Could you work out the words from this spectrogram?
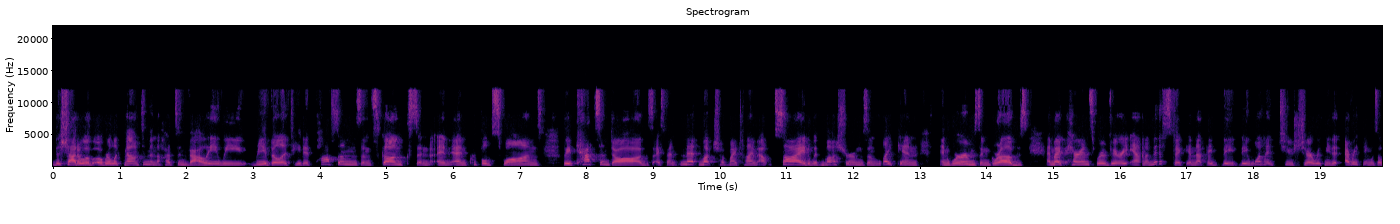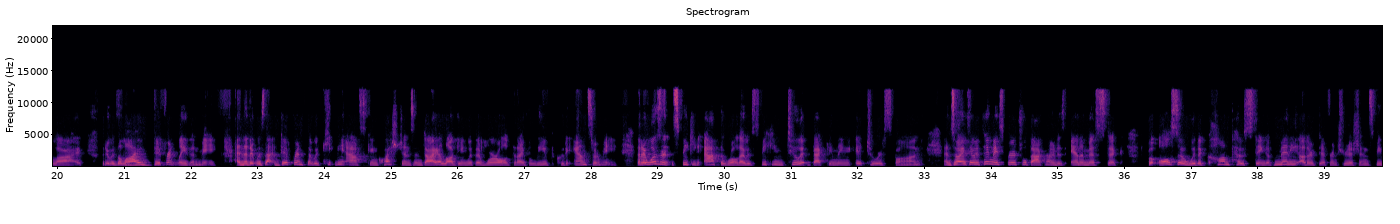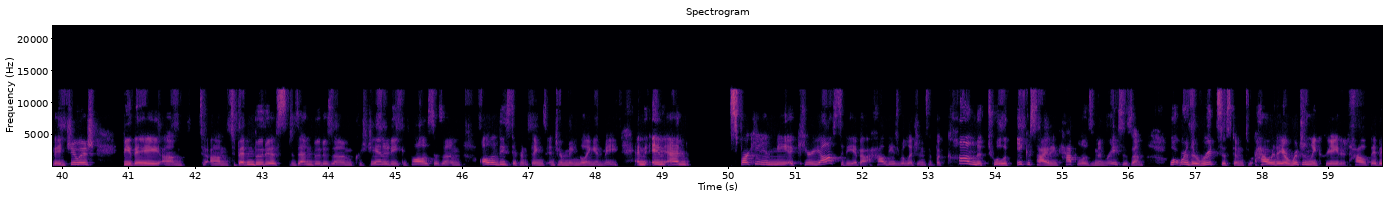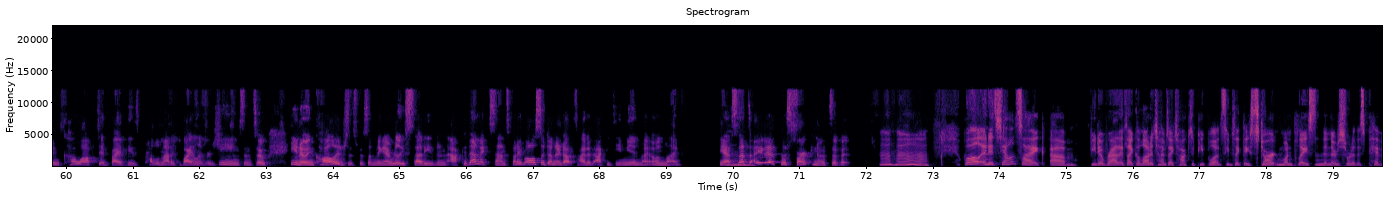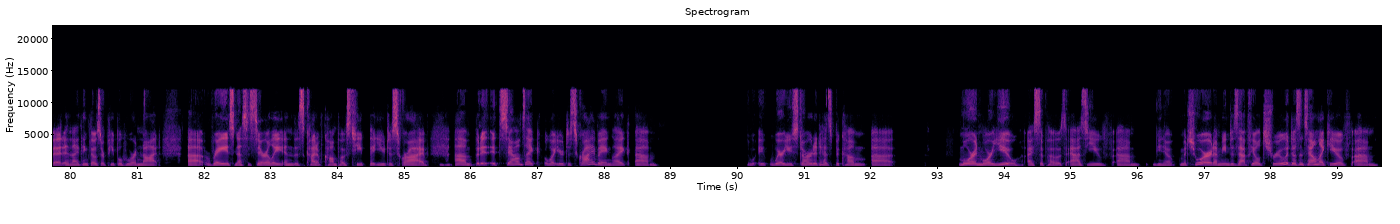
the shadow of Overlook Mountain in the Hudson Valley. We rehabilitated possums and skunks and, and, and crippled swans. We had cats and dogs. I spent much of my time outside with mushrooms and lichen and worms and grubs. And my parents were very animistic in that they they they wanted to share with me that everything was alive, but it was alive mm. differently than me. And that it was that difference that would keep me asking questions and dialoguing with a world that I believed could answer me. That I wasn't speaking at the world, I was speaking to it, beckoning it to respond. And so I would say my spiritual background is animistic, but also with a composting of many other different traditions, be they Jewish, be they um, um, Tibetan Buddhist, Zen Buddhism, Christianity, Catholicism, all of these different things intermingling in me, and and and sparking in me a curiosity about how these religions have become the tool of ecocide and capitalism and racism. What were their root systems? How were they originally created? How have they been co-opted by these problematic violent regimes? And so, you know, in college, this was something I really studied in an academic sense, but I've also done it outside of academia in my own life. Yeah, mm. so that's, mm. that's the spark notes of it. Hmm. Well, and it sounds like, um, you know, rather it's like a lot of times I talk to people, it seems like they start in one place and then there's sort of this pivot. And I think those are people who are not uh, raised necessarily in this kind of compost heap that you describe. Mm-hmm. Um, but it, it, sounds like what you're describing, like um, w- where you started, has become uh, more and more you, I suppose, as you've, um, you know, matured. I mean, does that feel true? It doesn't sound like you've um,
